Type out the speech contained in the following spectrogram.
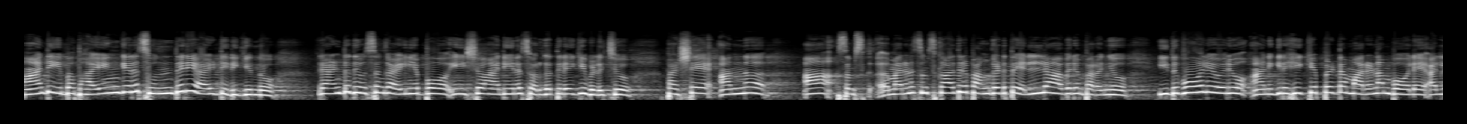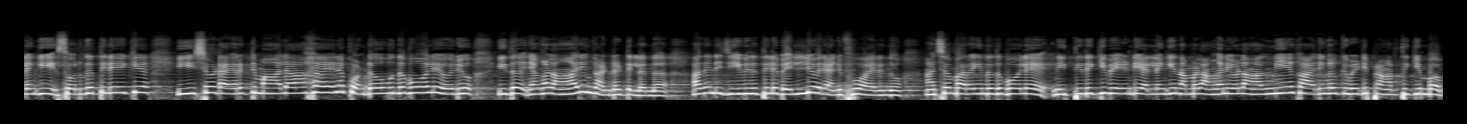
ആന്റി ഇപ്പം ഭയങ്കര സുന്ദരിയായിട്ടിരിക്കുന്നു. രണ്ട് ദിവസം കഴിഞ്ഞപ്പോൾ ഈശോ ആന്റീനെ സ്വർഗത്തിലേക്ക് വിളിച്ചു. പക്ഷേ അന്ന് ആ സംസ് മരണ സംസ്കാരത്തിന് പങ്കെടുത്ത എല്ലാവരും പറഞ്ഞു ഇതുപോലെ ഒരു അനുഗ്രഹിക്കപ്പെട്ട മരണം പോലെ അല്ലെങ്കിൽ സ്വർഗത്തിലേക്ക് ഈശോ ഡയറക്റ്റ് മാലാഹനെ കൊണ്ടുപോകുന്ന പോലെ ഒരു ഇത് ഞങ്ങൾ ആരും കണ്ടിട്ടില്ലെന്ന്. അതെന്റെ ജീവിതത്തിൽ വലിയൊരു അനുഭവമായിരുന്നു. അച്ഛൻ പറയുന്നത് പോലെ നിത്യതയ്ക്ക് വേണ്ടി അല്ലെങ്കിൽ നമ്മൾ അങ്ങനെയുള്ള ആത്മീയ കാര്യങ്ങൾക്ക് വേണ്ടി പ്രാർത്ഥിക്കുമ്പം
